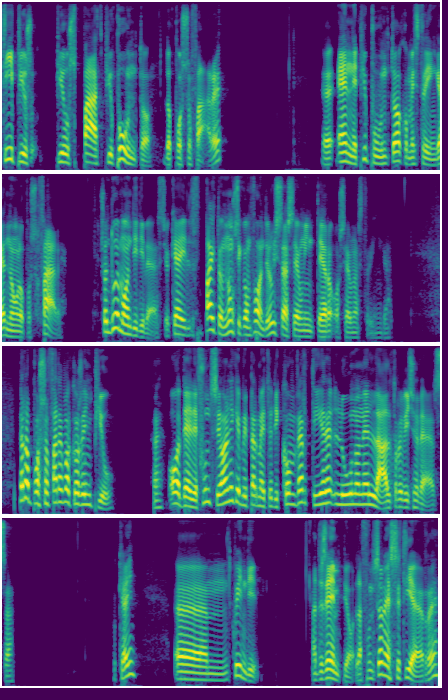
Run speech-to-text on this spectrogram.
t più, più, più punto lo posso fare, eh, n più punto come stringa non lo posso fare. Sono due mondi diversi, ok? Python non si confonde, lui sa se è un intero o se è una stringa. Però posso fare qualcosa in più. Eh? Ho delle funzioni che mi permettono di convertire l'uno nell'altro e viceversa. Ok? Ehm, quindi, ad esempio, la funzione str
